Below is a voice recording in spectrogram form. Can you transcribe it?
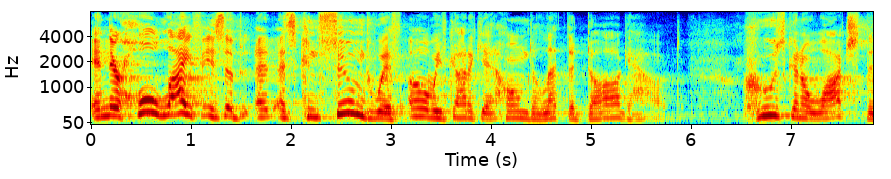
And their whole life is a as consumed with, oh, we've got to get home to let the dog out. Who's going to watch the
